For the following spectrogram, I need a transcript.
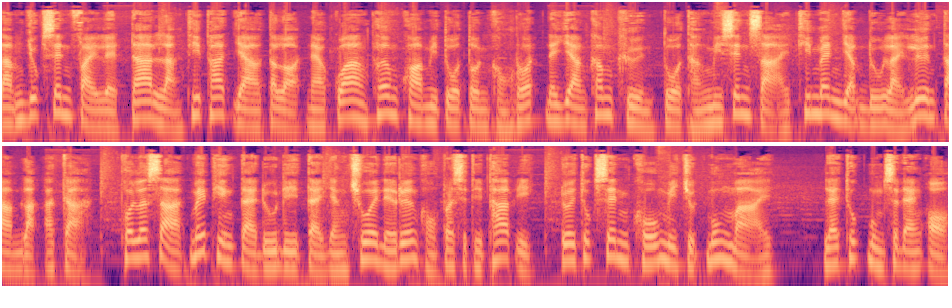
ล้ำยุคเส้นไฟเลดด้านหลังที่พาดยาวตลอดแนวกว้างเพิ่มความมีตัวตนของรถในยามค่ำคืน ตัวถังมีเส้นสายที่แม่นยำดูไหลลื่นตามหลักอากาศพลศาสตร์ไม่เพียงแต่ดูดีแต่ยังช่วยในเรื่องของประสิทธิภาพอีก ด้วยทุกเส้นโค้งมีจุดมุ่งหมาย และทุกมุมแสดงออก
